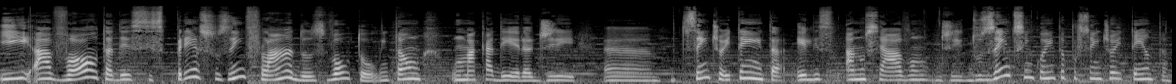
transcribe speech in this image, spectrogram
e a volta desses preços inflados voltou. Então, uma cadeira de uh, eh, 180, eles anunciavam de 250 por 180.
